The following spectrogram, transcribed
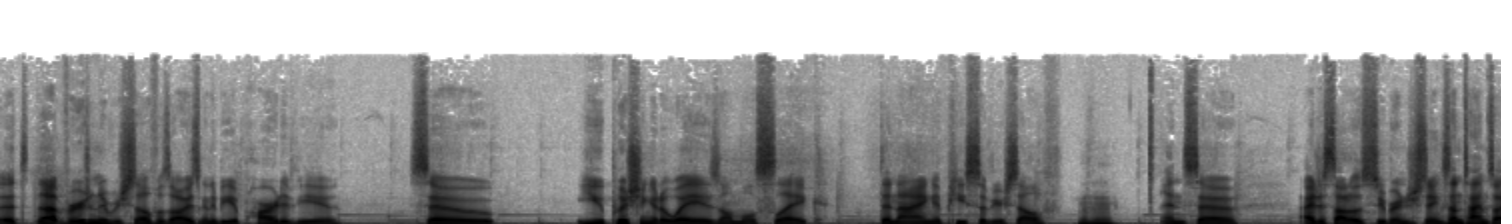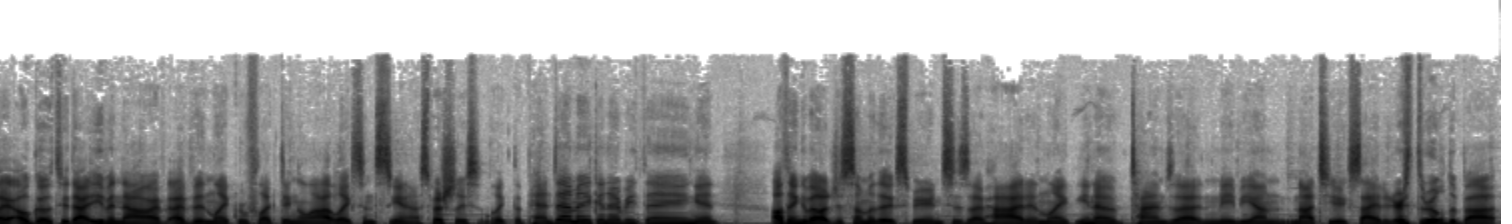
it's that version of yourself is always going to be a part of you. So you pushing it away is almost like denying a piece of yourself. Mm-hmm. And so I just thought it was super interesting. Sometimes I, I'll go through that. Even now, I've, I've been like reflecting a lot, like since, you know, especially like the pandemic and everything. And I'll think about just some of the experiences I've had and like, you know, times that maybe I'm not too excited or thrilled about.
